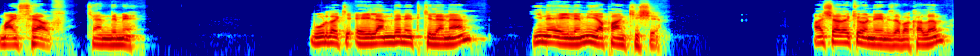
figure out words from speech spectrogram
Myself, kendimi. Buradaki eylemden etkilenen yine eylemi yapan kişi. Aşağıdaki örneğimize bakalım.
